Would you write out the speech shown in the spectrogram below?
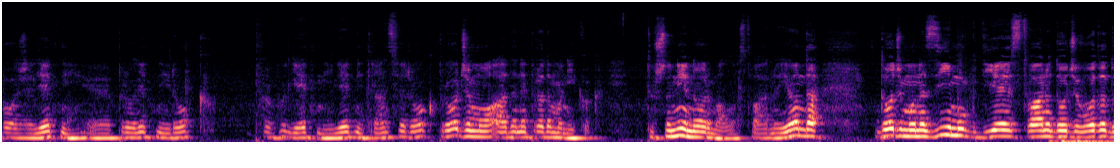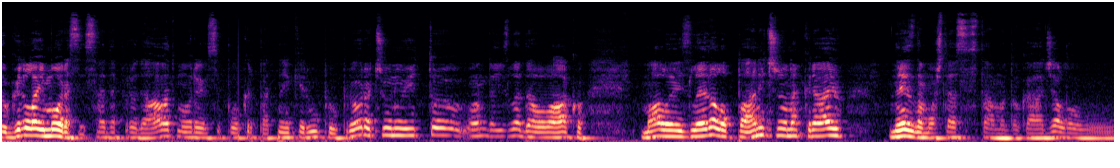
bože, ljetni, e, proljetni rok, ljetni, ljetni transfer rok prođemo, a da ne prodamo nikog. To što nije normalno stvarno. I onda dođemo na zimu gdje stvarno dođe voda do grla i mora se sada prodavati, moraju se pokrpati neke rupe u proračunu i to onda izgleda ovako. Malo je izgledalo panično na kraju, ne znamo šta se tamo događalo u,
